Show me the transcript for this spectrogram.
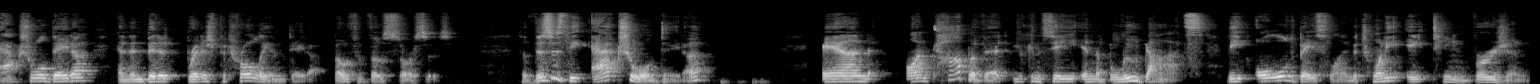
actual data, and then British Petroleum data, both of those sources. So this is the actual data. And on top of it, you can see in the blue dots, the old baseline, the 2018 version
